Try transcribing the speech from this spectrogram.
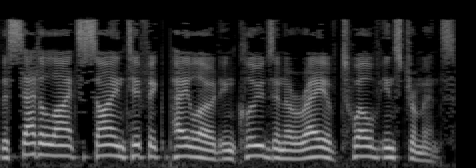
The satellite's scientific payload includes an array of 12 instruments.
